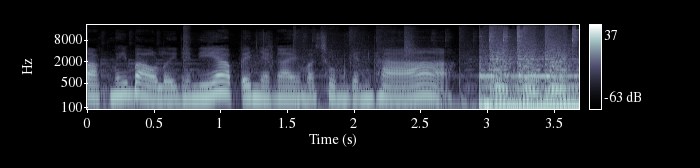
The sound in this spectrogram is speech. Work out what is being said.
รักไม่เบาเลยเนี่ยเป็นยังไงมาชมกันค่ะ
